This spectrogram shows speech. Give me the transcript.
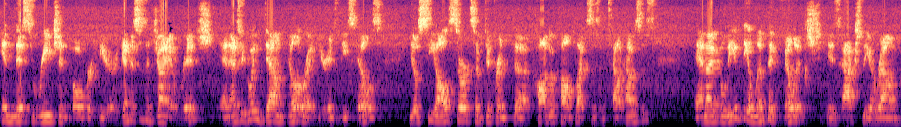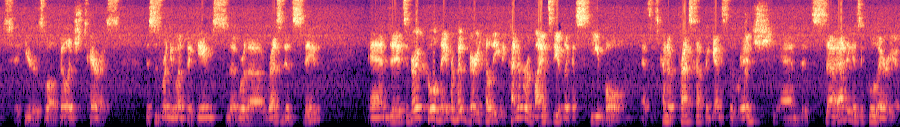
in this region over here. Again, this is a giant ridge. And as you're going downhill right here into these hills, you'll see all sorts of different uh, condo complexes and townhouses. And I believe the Olympic Village is actually around here as well, Village Terrace. This is where the Olympic Games, where the residents stayed. And it's a very cool neighborhood, very hilly. It kind of reminds me of like a ski bowl, as it's kind of pressed up against the ridge. And it's, uh, I think it's a cool area.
